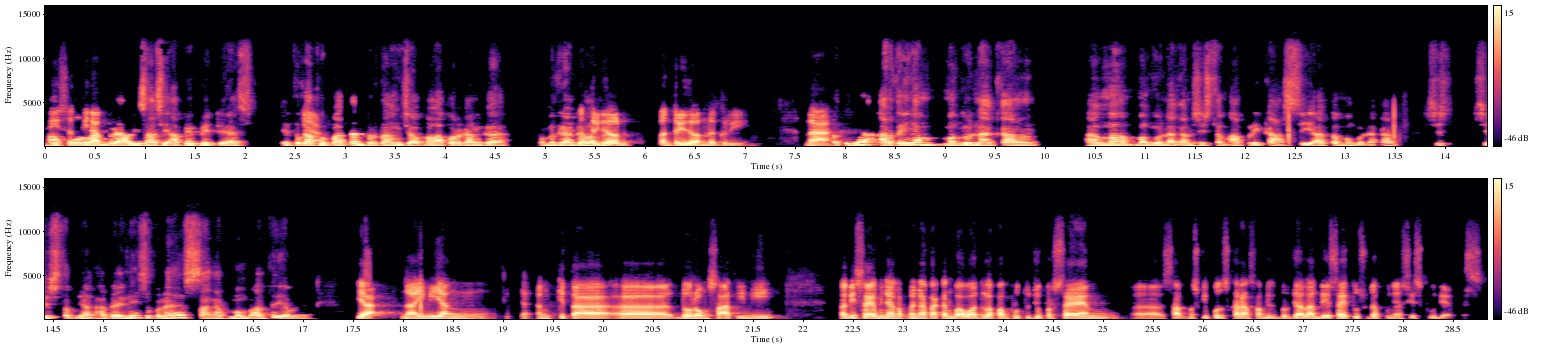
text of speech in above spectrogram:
laporan setiap realisasi APBDes itu ya. kabupaten bertanggung jawab melaporkan ke Kementerian Dalam Menteri Negeri. Menteri Dalam Negeri. Nah, artinya artinya menggunakan ama menggunakan sistem aplikasi atau menggunakan sistem yang ada ini sebenarnya sangat membantu ya Pak? Ya, nah ini yang yang kita uh, dorong saat ini. Tadi saya mengatakan bahwa 87 persen, uh, meskipun sekarang sambil berjalan, desa itu sudah punya Siskudes.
